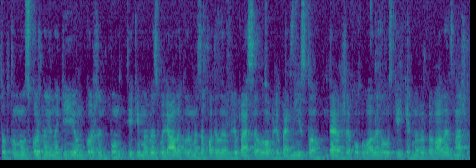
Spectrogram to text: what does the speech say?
Тобто, ну з кожною надією, кожен пункт, який ми визволяли, коли ми заходили в любе село, в любе місто, де вже побували русські, яких ми вибивали з наших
